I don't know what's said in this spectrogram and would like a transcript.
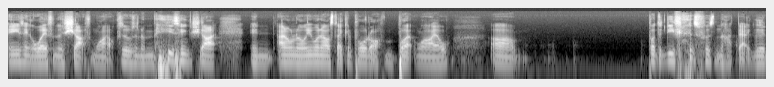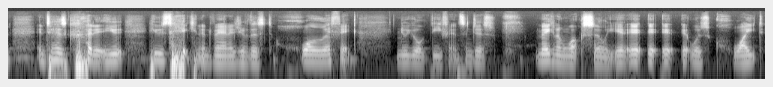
anything away from the shot from Lyle because it was an amazing shot, and I don't know anyone else that could pull it off but Lyle. Um, but the defense was not that good. And to his credit, he he was taking advantage of this horrific New York defense and just making them look silly. It it, it, it, it was quite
